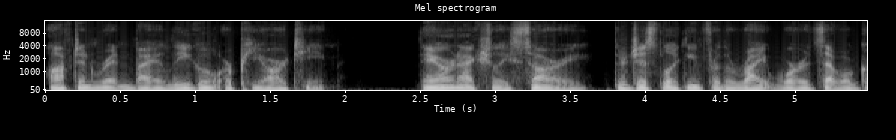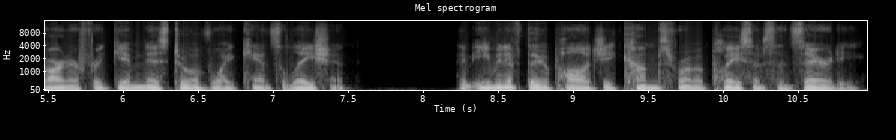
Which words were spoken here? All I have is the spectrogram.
often written by a legal or PR team. They aren't actually sorry, they're just looking for the right words that will garner forgiveness to avoid cancellation. And even if the apology comes from a place of sincerity,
